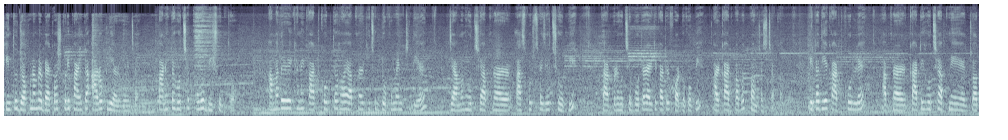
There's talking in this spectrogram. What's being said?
কিন্তু যখন আমরা ব্যাকওয়াশ করি, পানিটা আরও ক্লিয়ার হয়ে যায়। পানিটা হচ্ছে পুরো বিশুদ্ধ। আমাদের এখানে কাট করতে হয় আপনার কিছু ডকুমেন্ট দিয়ে। যেমন হচ্ছে আপনার পাসপোর্ট সাইজের ছবি, তারপরে হচ্ছে ভোটার আইডি কার্ডের ফটোকপি, আর কার্ড বাবদ পঞ্চাশ টাকা। এটা দিয়ে কাট করলে আপনার কাটে হচ্ছে আপনি যত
